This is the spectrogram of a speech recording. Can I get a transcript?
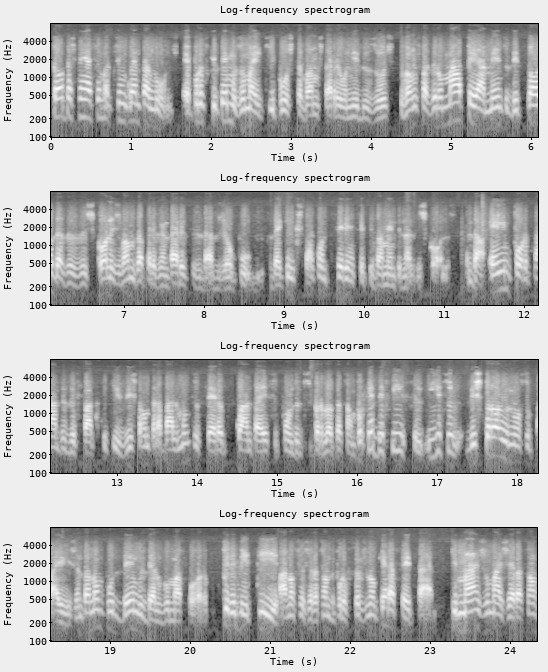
todas têm acima de 50 alunos. É por isso que temos uma equipe, hoje vamos estar reunidos hoje, que vamos fazer um mapeamento de todas as escolas e vamos apresentar esses dados ao público, daquilo que está a acontecer efetivamente nas escolas. Então, é importante de facto que exista é um trabalho muito sério quanto a esse ponto de superlotação, porque é difícil e isso destrói o nosso país. Então não podemos, de alguma forma, permitir a nossa geração de professores não quer aceitar que mais uma geração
